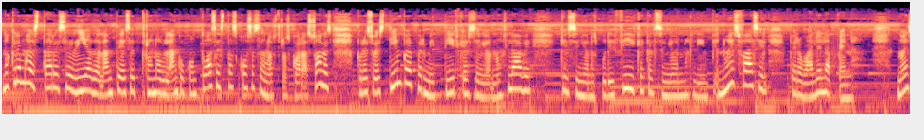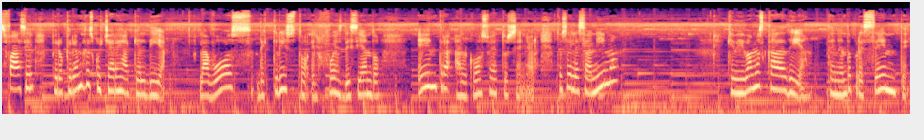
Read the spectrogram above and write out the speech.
No queremos estar ese día delante de ese trono blanco con todas estas cosas en nuestros corazones. Por eso es tiempo de permitir que el Señor nos lave, que el Señor nos purifique, que el Señor nos limpie. No es fácil, pero vale la pena. No es fácil, pero queremos escuchar en aquel día la voz de Cristo, el juez, diciendo, entra al gozo de tu Señor. Entonces les animo que vivamos cada día teniendo presente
